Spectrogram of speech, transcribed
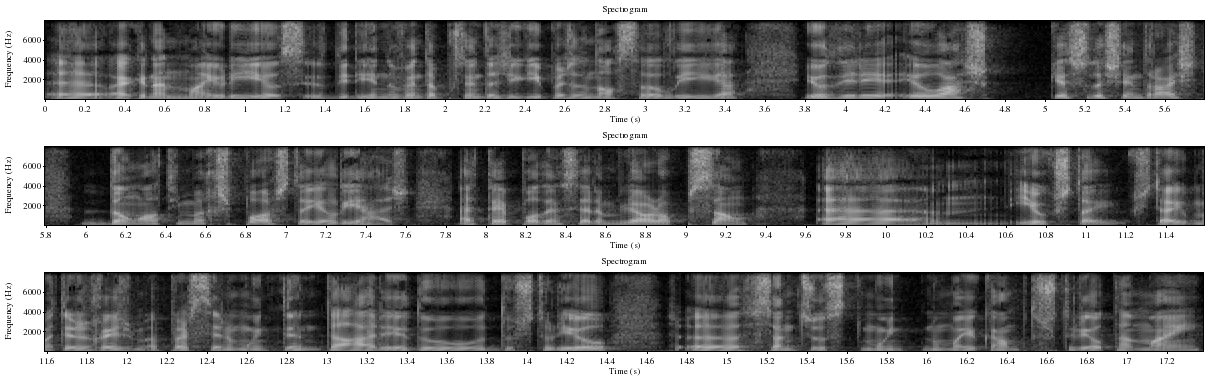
uh, a grande maioria, eu, diria 90% das equipas da nossa liga, eu diria, eu acho que esses dois centrais dão ótima resposta e, aliás, até podem ser a melhor opção. Uh, e eu gostei, gostei. Mateus Reis aparecer muito dentro da área do, do Estoril, uh, Santos Justo muito no meio campo do Estoril também.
